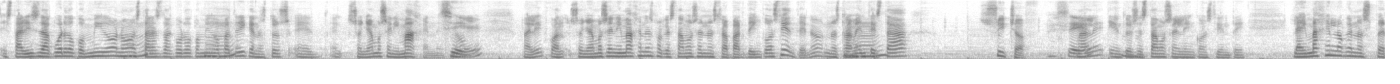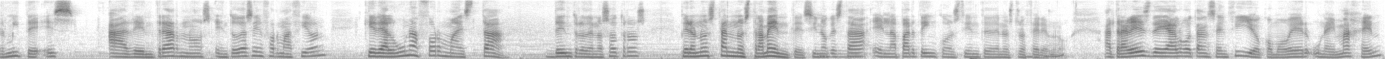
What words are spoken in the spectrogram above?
estaréis de acuerdo conmigo, ¿no? Estarás de acuerdo conmigo, Ujú. Patrick, que nosotros eh, soñamos en imágenes, ¿no? Sí. ¿Vale? Cuando soñamos en imágenes porque estamos en nuestra parte inconsciente, ¿no? Nuestra mente está switch off, Sí. ¿vale? Y entonces Ujú. estamos en el inconsciente. La imagen lo que nos permite es adentrarnos en toda esa información que de alguna forma está dentro de nosotros, pero no está en nuestra mente, sino que está en la parte inconsciente de nuestro cerebro. A través de algo tan sencillo como ver una imagen,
